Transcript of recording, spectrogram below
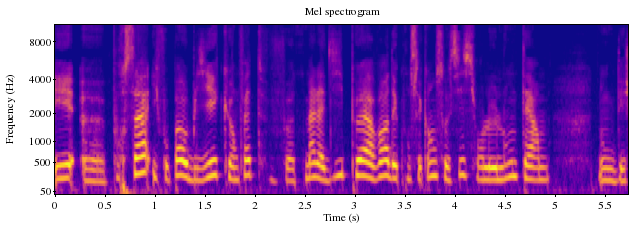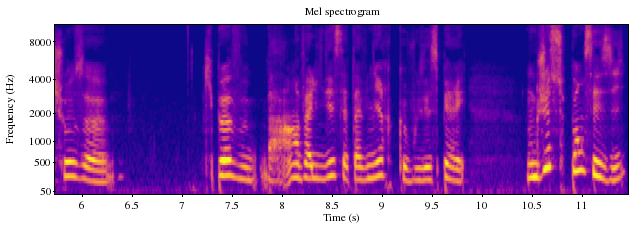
Et euh, pour ça, il ne faut pas oublier qu'en fait, votre maladie peut avoir des conséquences aussi sur le long terme. Donc des choses euh, qui peuvent bah, invalider cet avenir que vous espérez. Donc juste pensez-y.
